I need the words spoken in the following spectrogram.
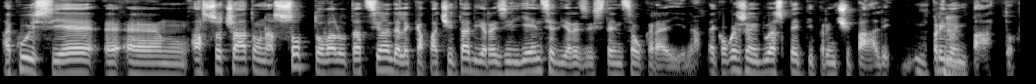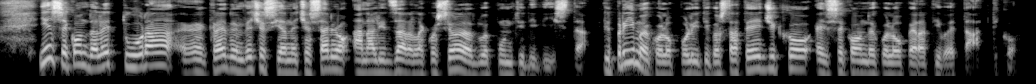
a cui si è eh, ehm, associata una sottovalutazione delle capacità di resilienza e di resistenza ucraina. Ecco, questi sono i due aspetti principali, in primo mm. impatto. In seconda lettura eh, credo invece sia necessario analizzare la questione da due punti di vista. Il primo è quello politico-strategico e il secondo è quello operativo e tattico.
